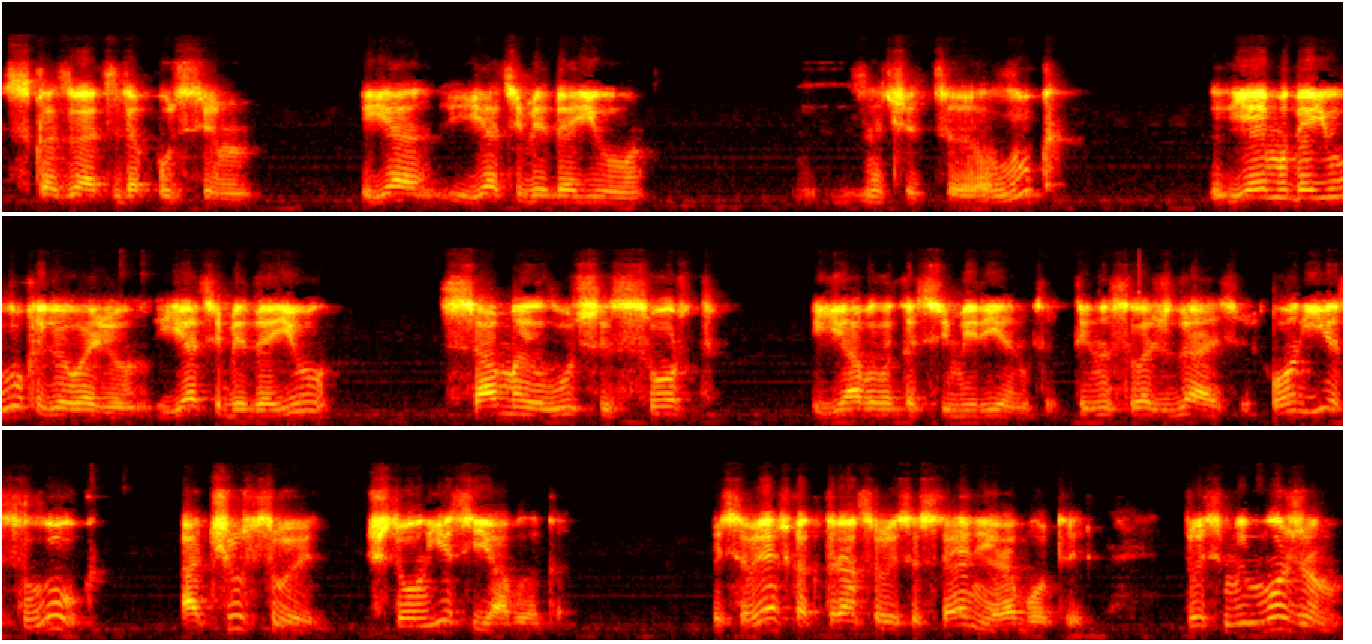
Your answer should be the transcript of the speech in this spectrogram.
сказать, допустим, я, я тебе даю, значит, э, лук, я ему даю лук и говорю, я тебе даю самый лучший сорт яблока Семиренко. Ты наслаждайся. Он ест лук, а чувствует, что он есть яблоко. Представляешь, как трансовое состояние работает? То есть мы можем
